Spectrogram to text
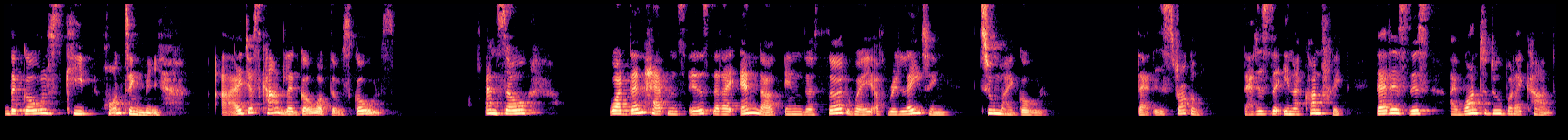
the goals keep haunting me. I just can't let go of those goals. And so, what then happens is that I end up in the third way of relating to my goal. That is struggle. That is the inner conflict. That is this I want to do, but I can't.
